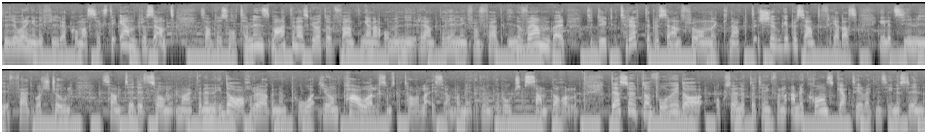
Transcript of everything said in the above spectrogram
tioåringen i 4,61. Samtidigt har terminsmarknaden skruvat upp förväntningarna om en ny räntehöjning från Fed i november till drygt 30 procent från knappt 20 procent i fredags enligt CME Fedwatch Tool. Samtidigt som marknaden idag håller ögonen på Jerome Powell som ska tala i samband med ett rundabordssamtal. Dessutom får vi idag också en uppdatering från den amerikanska tillverkningsindustrin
